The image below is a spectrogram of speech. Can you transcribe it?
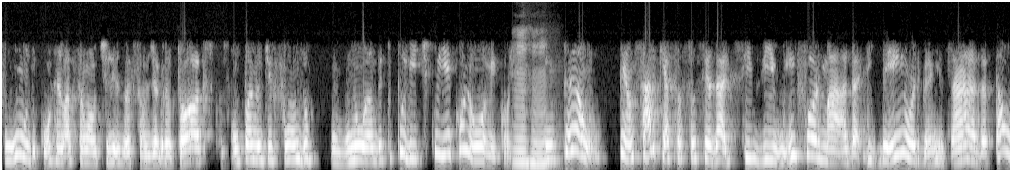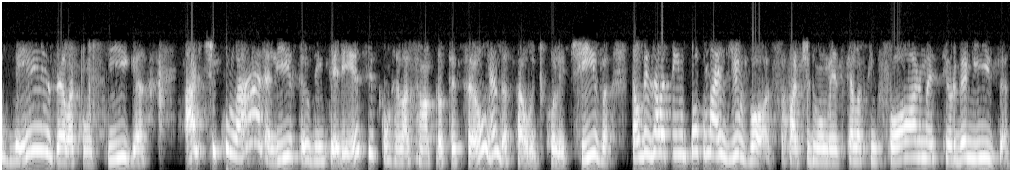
fundo com relação à utilização de agrotóxicos, um pano de fundo no âmbito político e econômico. Uhum. Então, pensar que essa sociedade civil informada e bem organizada, talvez ela consiga articular ali seus interesses com relação à proteção né, da saúde coletiva, talvez ela tenha um pouco mais de voz a partir do momento que ela se informa e se organiza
